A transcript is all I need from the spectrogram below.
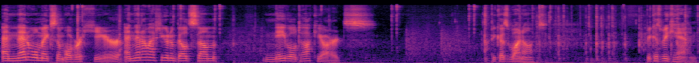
And then we'll make some over here. And then I'm actually going to build some naval dockyards. Because why not? Because we can.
